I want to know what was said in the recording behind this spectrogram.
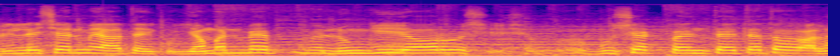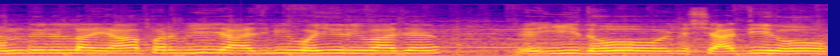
रिलेशन में आते। यमन में लुंगी और बुशर्ट पहनते थे तो अल्हम्दुलिल्लाह यहाँ पर भी आज भी वही रिवाज है। ईद हो या शादी हो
